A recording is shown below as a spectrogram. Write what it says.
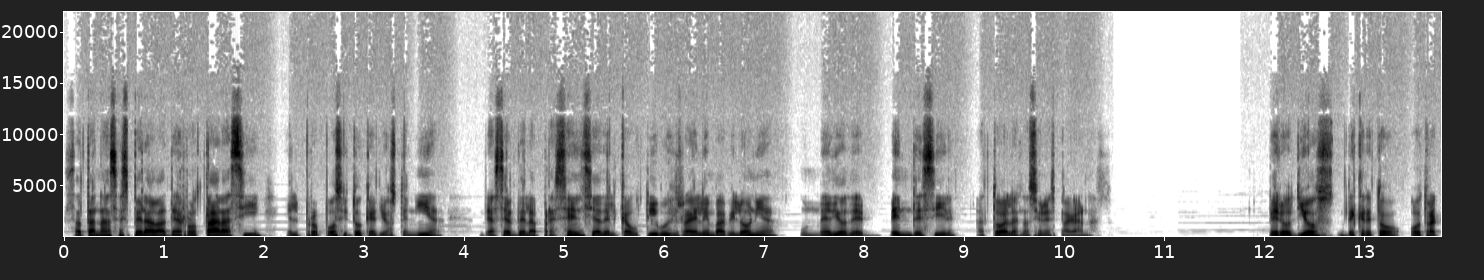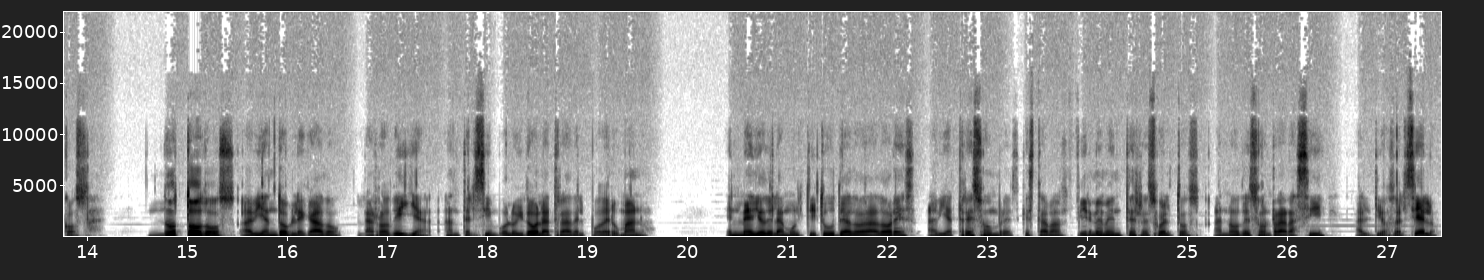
Satanás esperaba derrotar así el propósito que Dios tenía de hacer de la presencia del cautivo Israel en Babilonia un medio de bendecir a todas las naciones paganas. Pero Dios decretó otra cosa. No todos habían doblegado la rodilla ante el símbolo idólatra del poder humano. En medio de la multitud de adoradores había tres hombres que estaban firmemente resueltos a no deshonrar así al Dios del cielo.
